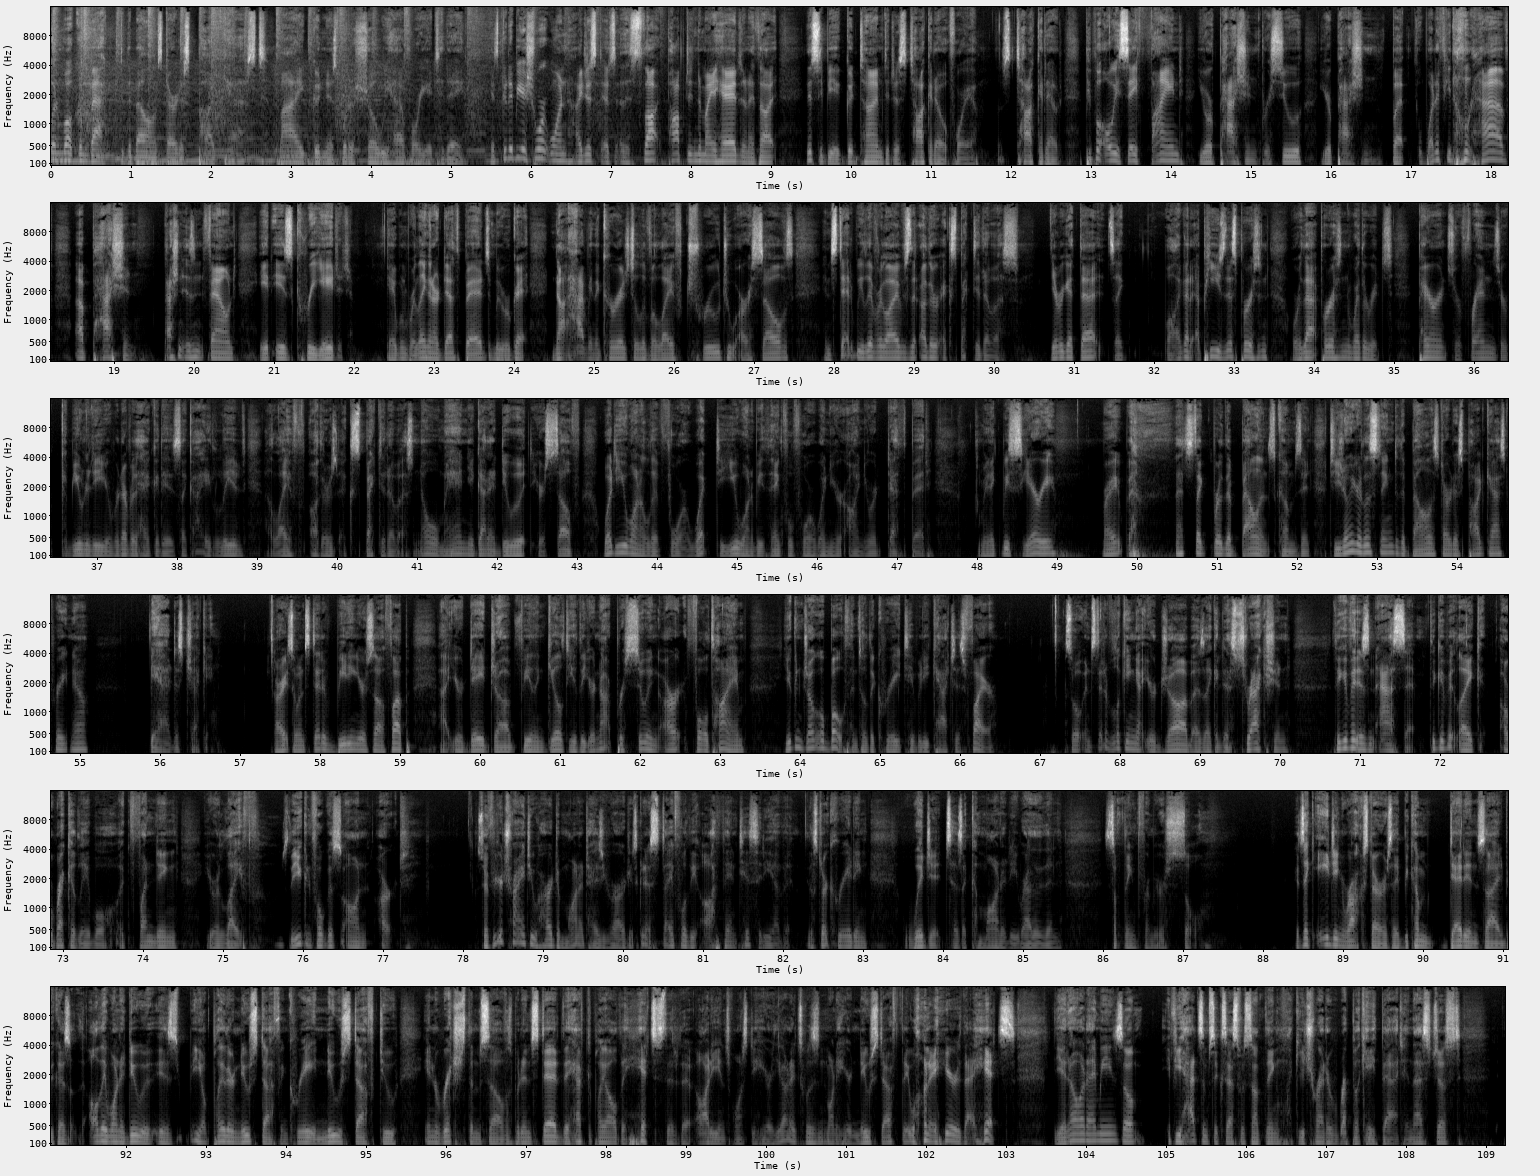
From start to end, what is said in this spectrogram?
And welcome back to the Balanced Artist Podcast. My goodness, what a show we have for you today. It's going to be a short one. I just, this thought popped into my head, and I thought this would be a good time to just talk it out for you. Let's talk it out. People always say, find your passion, pursue your passion. But what if you don't have a passion? Passion isn't found, it is created. Okay, when we're laying on our deathbeds and we regret not having the courage to live a life true to ourselves, instead we live our lives that other expected of us. You ever get that? It's like, well, I got to appease this person or that person, whether it's parents or friends or community or whatever the heck it is. Like, I live a life others expected of us. No, man, you got to do it yourself. What do you want to live for? What do you want to be thankful for when you're on your deathbed? I mean, it can be scary, right? That's like where the balance comes in. Do you know you're listening to the Balanced Artist podcast right now? Yeah, just checking. All right, so instead of beating yourself up at your day job, feeling guilty that you're not pursuing art full time, you can juggle both until the creativity catches fire. So instead of looking at your job as like a distraction, think of it as an asset. Think of it like a record label, like funding your life, so that you can focus on art. So if you're trying too hard to monetize your art, it's going to stifle the authenticity of it. You'll start creating widgets as a commodity rather than something from your soul. It's like aging rock stars. They become dead inside because all they want to do is, you know, play their new stuff and create new stuff to enrich themselves. But instead, they have to play all the hits that the audience wants to hear. The audience doesn't want to hear new stuff. They want to hear the hits. You know what I mean? So if you had some success with something, like you try to replicate that. And that's just,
